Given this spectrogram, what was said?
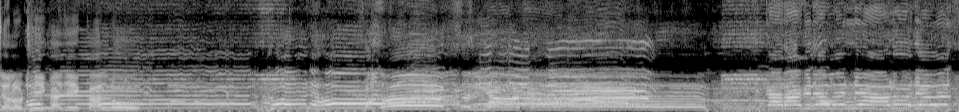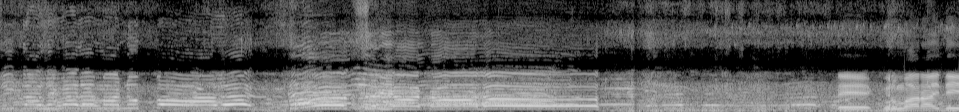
ਚਲੋ ਠੀਕ ਆ ਜੀ ਕੱਲ ਨੂੰ ਸ੍ਰੀ ਅਕਾਲ। ਕਰਾਗ ਜਾਵੇ ਨਿਹਾਲ ਹੋ ਜਾਵੇ ਸੀਤਾ ਸਿੰਘਾਂ ਦੇ ਮਨ ਨੂੰ ਭਾਵੇ ਸ੍ਰੀ ਅਕਾਲ। ਤੇ ਗੁਰੂ ਮਹਾਰਾਜ ਦੀ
